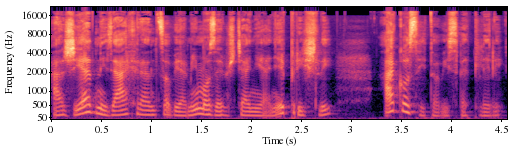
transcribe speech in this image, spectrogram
a žiadni záchrancovia mimozemšťania neprišli, ako si to vysvetlili?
